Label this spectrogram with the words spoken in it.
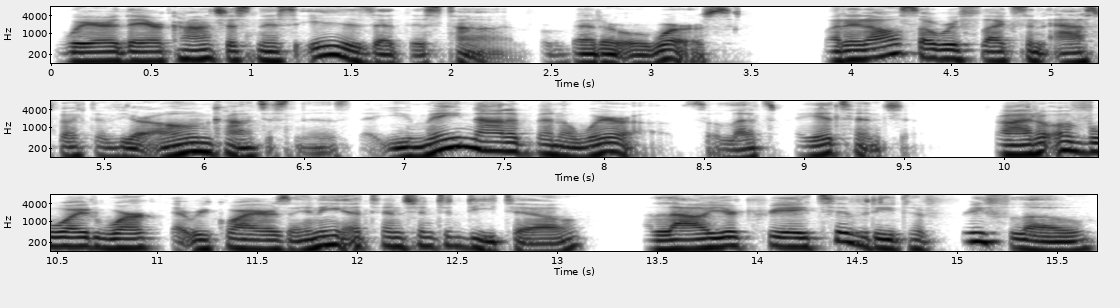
where their consciousness is at this time, for better or worse but it also reflects an aspect of your own consciousness that you may not have been aware of. So let's pay attention. Try to avoid work that requires any attention to detail. Allow your creativity to free flow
